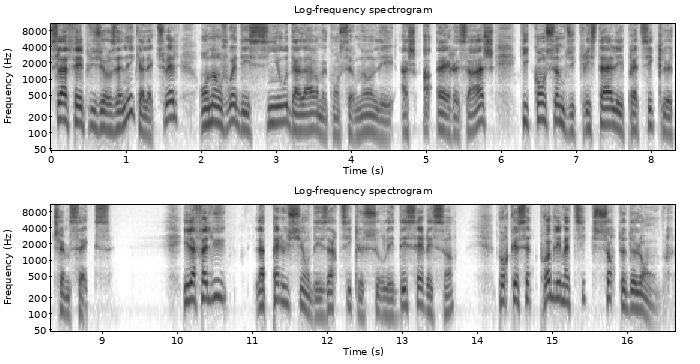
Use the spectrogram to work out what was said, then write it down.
Cela fait plusieurs années qu'à l'actuel, on envoie des signaux d'alarme concernant les HARSH qui consomment du cristal et pratiquent le chemsex. Il a fallu la parution des articles sur les décès récents pour que cette problématique sorte de l'ombre.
